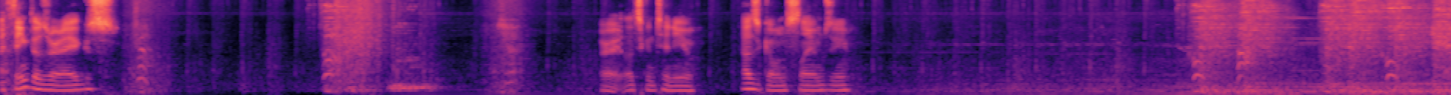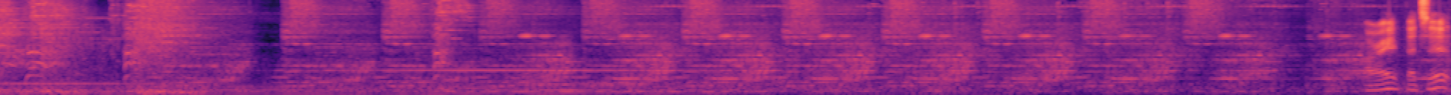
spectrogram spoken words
I think those are eggs. Alright, let's continue. How's it going, Slamsy? That's it.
